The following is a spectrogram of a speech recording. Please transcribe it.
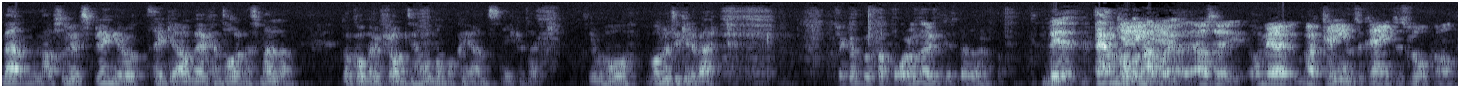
Men absolut, springer du och tänker ja men jag kan ta den här smällen. Då kommer du fram till honom och kan göra en sneak attack. Så du får vad du tycker är värt. försöka buffa på dem där ute istället. Det, en av de här var ju... är, alltså, om jag backar in så kan jag inte slå på någon.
